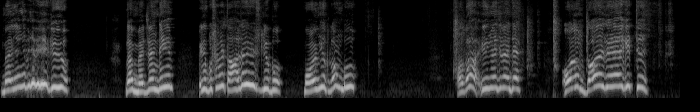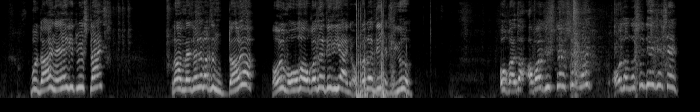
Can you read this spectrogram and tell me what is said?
Merdivende bile bile görüyor. Lan merdivendeyim. Beni bu sefer daha da izliyor bu. Manyak lan bu. Aga in merdivende. Oğlum daha nereye gitti? Bu daha nereye gitmiş lan? Lan merdivene baktım daha. Oğlum oha o kadar değil yani. O kadar değil. Yuh. O kadar abart istersin lan. Orada nasıl geleceksin?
